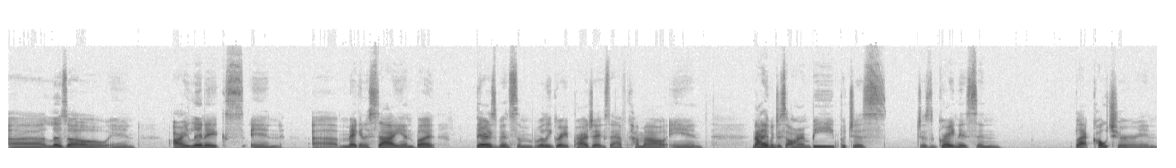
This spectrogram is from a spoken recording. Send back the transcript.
uh, Lizzo and Ari Lennox and uh, Megan Thee Stallion, but there's been some really great projects that have come out and not even just R&B, but just just greatness and black culture and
